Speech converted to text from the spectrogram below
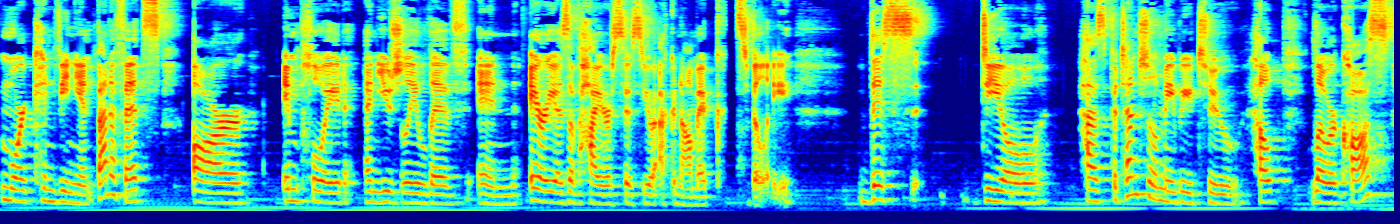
more convenient benefits are employed and usually live in areas of higher socioeconomic stability. This deal has potential maybe to help lower costs,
